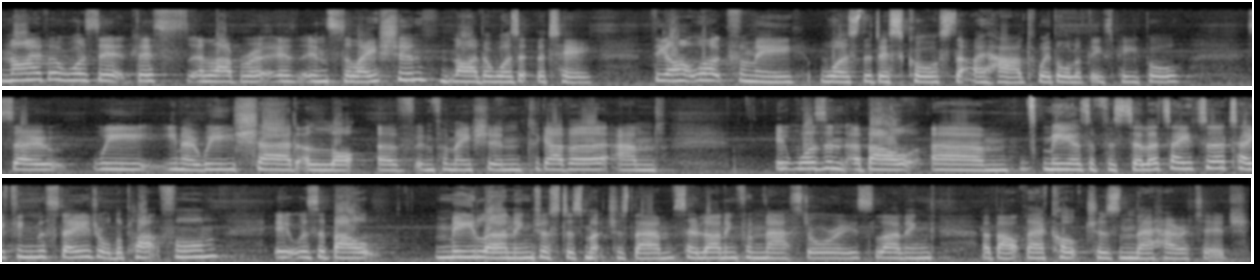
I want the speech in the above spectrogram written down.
Neither was it this elaborate installation, neither was it the tea. The artwork for me was the discourse that I had with all of these people. So we, you know, we shared a lot of information together and it wasn't about um, me as a facilitator taking the stage or the platform. It was about me learning just as much as them. So learning from their stories, learning about their cultures and their heritage.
